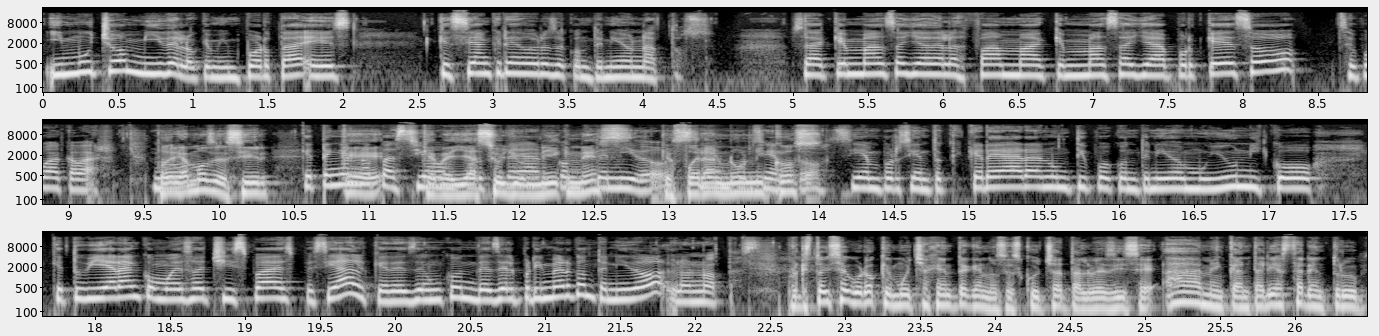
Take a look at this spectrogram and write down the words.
Y mucho a mí de lo que me importa es que sean creadores de contenido natos. O sea, que más allá de la fama, que más allá, porque eso se puede acabar. ¿no? Podríamos decir que tengan una pasión que veía por su crear uniqueness, contenido, que fueran 100%, únicos. 100%, que crearan un tipo de contenido muy único, que tuvieran como esa chispa especial, que desde, un, desde el primer contenido lo notas. Porque estoy seguro que mucha gente que nos escucha tal vez dice, ah, me encantaría estar en Troop.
